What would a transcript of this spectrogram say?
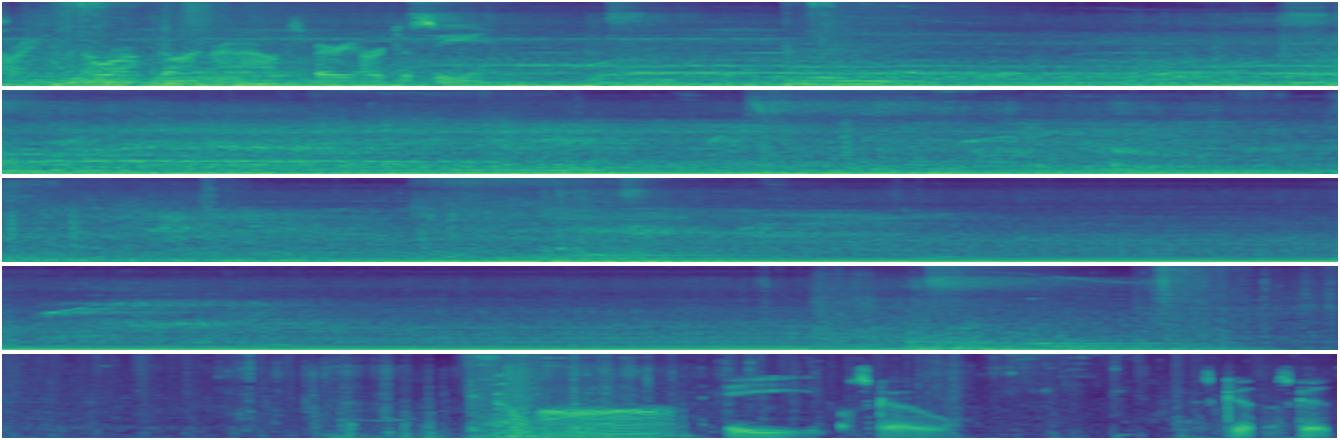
Alright, I know where I'm going right now, it's very hard to see. Come on, hey, let's go. That's good, that's good.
